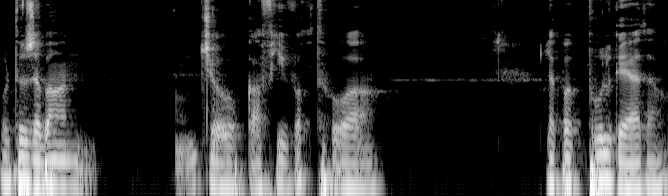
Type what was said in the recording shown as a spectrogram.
اردو زبان جو کافی وقت ہوا، لگ بھگ بھول گیا تھا۔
